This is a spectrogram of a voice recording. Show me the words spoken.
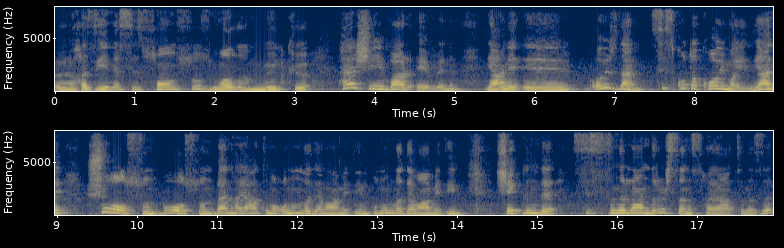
e, hazinesi, sonsuz malı, mülkü, her şeyi var evrenin. Yani e, o yüzden siz kota koymayın. Yani şu olsun, bu olsun, ben hayatıma onunla devam edeyim, bununla devam edeyim şeklinde siz sınırlandırırsanız hayatınızı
